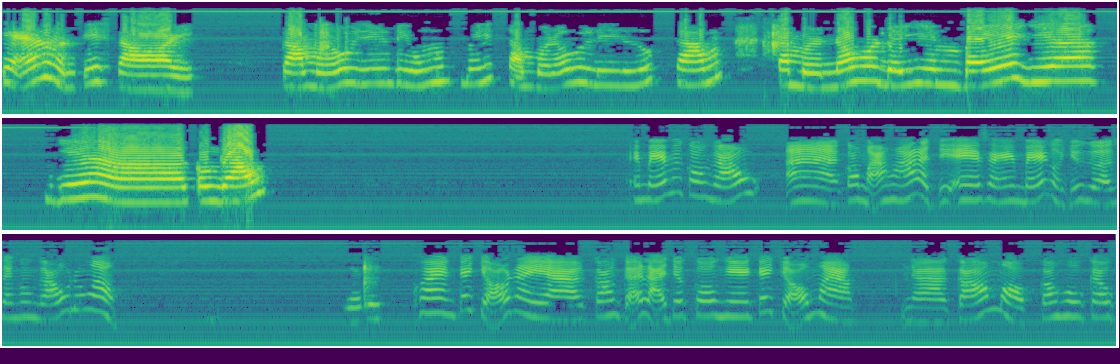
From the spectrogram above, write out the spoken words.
Cái áo hình cái sòi. Xong rồi nó đi, đi uống nước mía Xong rồi nó đi lướt sóng. Xong rồi nó đi với em bé với với ờ, con gấu. Em bé với con gấu À con mã hóa là chữ E sang em bé Còn chữ G sang con gấu đúng không? Đi. Khoan cái chỗ này à, con kể lại cho cô nghe. Cái chỗ mà à, có một con hươu cao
